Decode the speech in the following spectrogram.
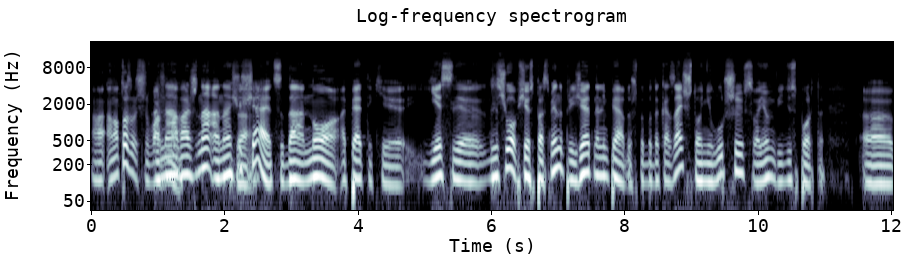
а, она тоже очень важна. Она важна, она ощущается, да. но опять-таки, если для чего вообще спортсмены приезжают на Олимпиаду, чтобы доказать, что они лучшие в своем виде спорта. Э,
